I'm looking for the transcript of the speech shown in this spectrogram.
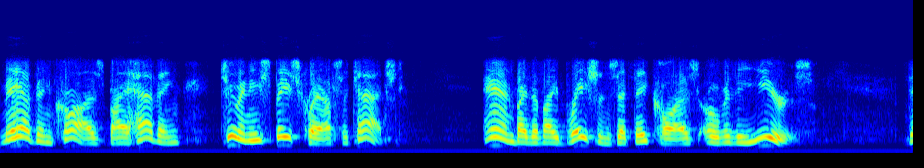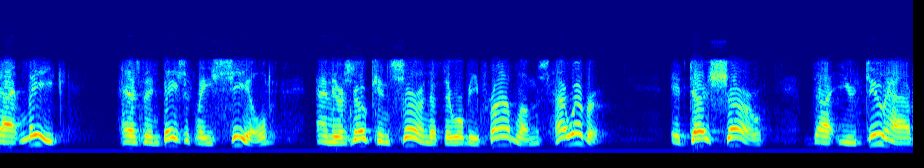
may have been caused by having too many spacecrafts attached, and by the vibrations that they caused over the years. That leak has been basically sealed, and there's no concern that there will be problems. However, it does show that you do have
